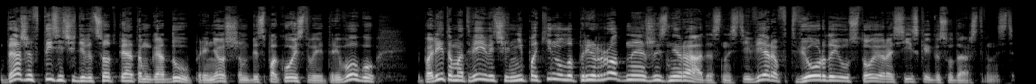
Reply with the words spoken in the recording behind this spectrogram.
Даже в 1905 году, принесшем беспокойство и тревогу, Ипполита Матвеевича не покинула природная жизнерадостность и вера в твердые устои российской государственности.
